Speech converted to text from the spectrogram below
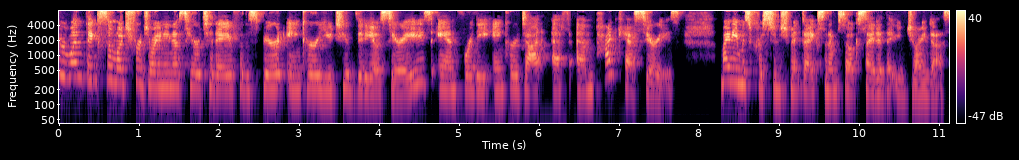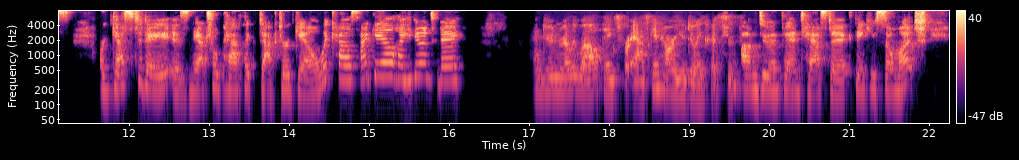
Hi, everyone. Thanks so much for joining us here today for the Spirit Anchor YouTube video series and for the Anchor.fm podcast series. My name is Kristen Schmidt Dykes, and I'm so excited that you've joined us. Our guest today is naturopathic Dr. Gail Wyckhouse. Hi, Gail. How are you doing today? I'm doing really well. Thanks for asking. How are you doing, Kristen? I'm doing fantastic. Thank you so much.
